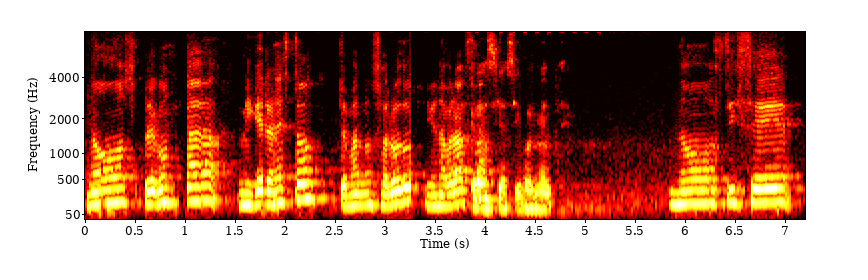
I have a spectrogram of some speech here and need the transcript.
Nos pregunta Miguel Ernesto, te mando un saludo y un abrazo. Gracias, igualmente. Nos dice,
